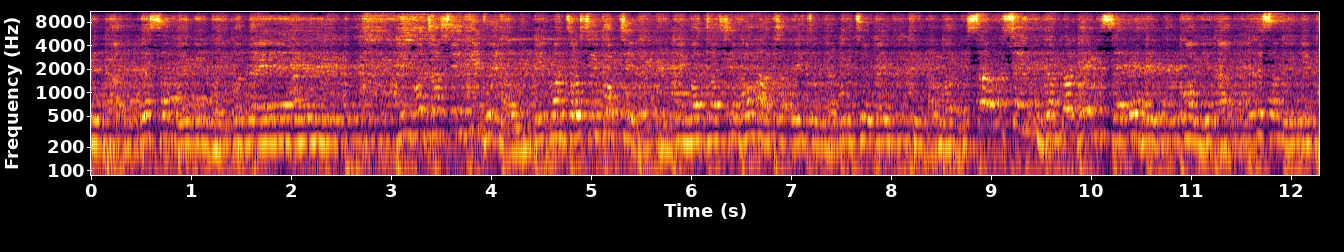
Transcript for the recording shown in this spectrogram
願能一生永远陪伴你。命运就算顛沛流，命运就算曲折离奇，命运就算恐嚇着你，做人沒趣味，别流淚心酸卻不應捨棄。我願能一生永远陪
